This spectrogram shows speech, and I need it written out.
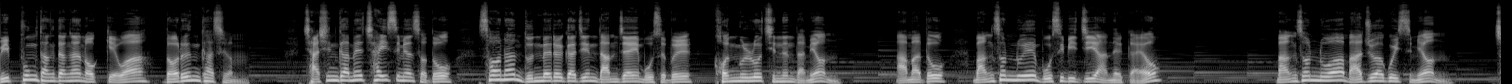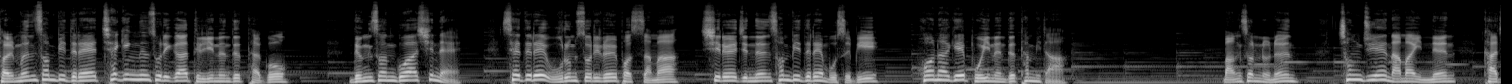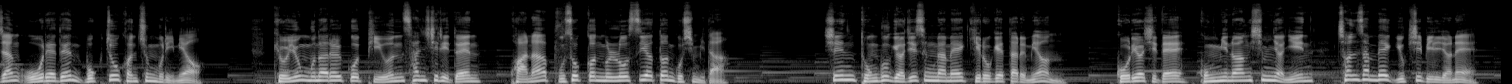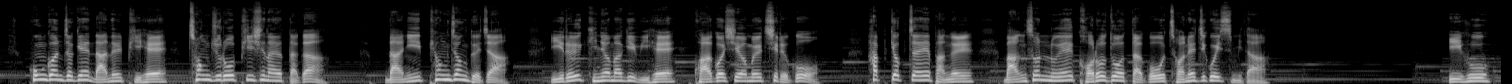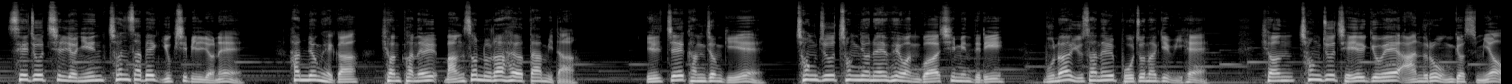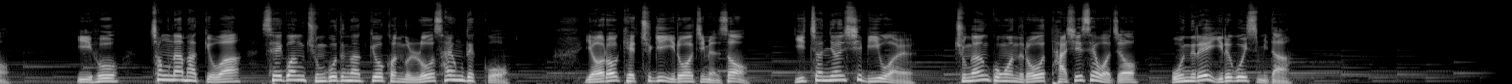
위풍당당한 어깨와 너른 가슴, 자신감에 차 있으면서도 선한 눈매를 가진 남자의 모습을 건물로 짓는다면 아마도 망선루의 모습이지 않을까요? 망선루와 마주하고 있으면 젊은 선비들의 책 읽는 소리가 들리는 듯하고 능선과 시내, 새들의 울음소리를 벗삼아 시를 짓는 선비들의 모습이 훤하게 보이는 듯합니다. 망선루는 청주에 남아있는 가장 오래된 목조 건축물이며 교육 문화를 꽃피운 산실이 된 관아 부속 건물로 쓰였던 곳입니다. 신 동국여지 승람의 기록에 따르면 고려시대 공민왕 10년인 1361년에 홍건적의 난을 피해 청주로 피신하였다가 난이 평정되자 이를 기념하기 위해 과거 시험을 치르고 합격자의 방을 망선루에 걸어두었다고 전해지고 있습니다. 이후 세조 7년인 1461년에 한명회가 현판을 망선루라 하였다 합니다. 일제 강점기에 청주 청년회 회원과 시민들이 문화유산을 보존하기 위해 현 청주 제일교회 안으로 옮겼으며 이후 청남학교와 세광중고등학교 건물로 사용됐고 여러 개축이 이루어지면서 2000년 12월 중앙공원으로 다시 세워져 오늘에 이르고 있습니다.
